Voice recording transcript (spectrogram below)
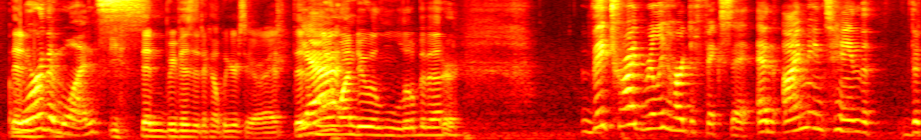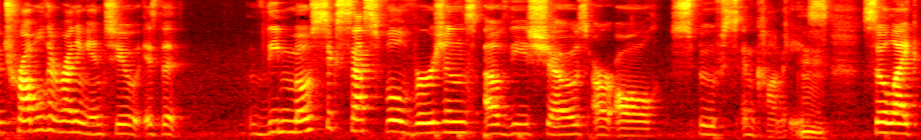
Then- more than once. Then revisited a couple years ago, right? Did the Yeah. new one do a little bit better? they tried really hard to fix it and i maintain that the trouble they're running into is that the most successful versions of these shows are all spoofs and comedies Mm. so like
